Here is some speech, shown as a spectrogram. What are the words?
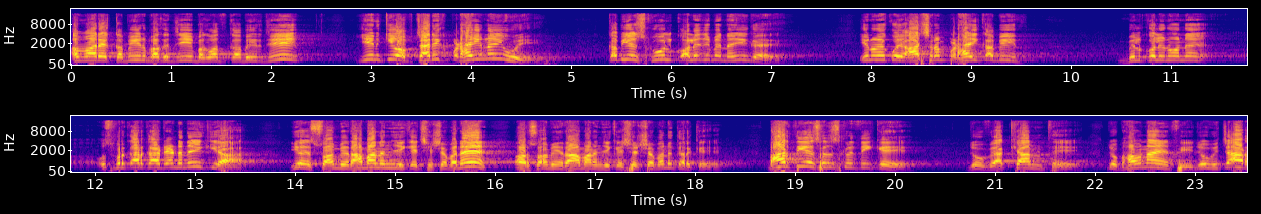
अब हमारे कबीर भगत जी, भगवत कबीर जी, इनकी औपचारिक पढ़ाई नहीं हुई। कभी ये स्कूल कॉलेज में नहीं गए? इन्होंने कोई आश्रम पढ़ाई का भी बिल्कुल इन्होंने उस प्रकार का अटेंड नहीं किया। ये स्वामी रामानंद जी के शिष्य बने और स्वामी रामानंद जी के शिष्य बन करके, भारतीय संस्कृति के जो व्याख्यान थे, जो भावनाएँ थी, जो विचार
